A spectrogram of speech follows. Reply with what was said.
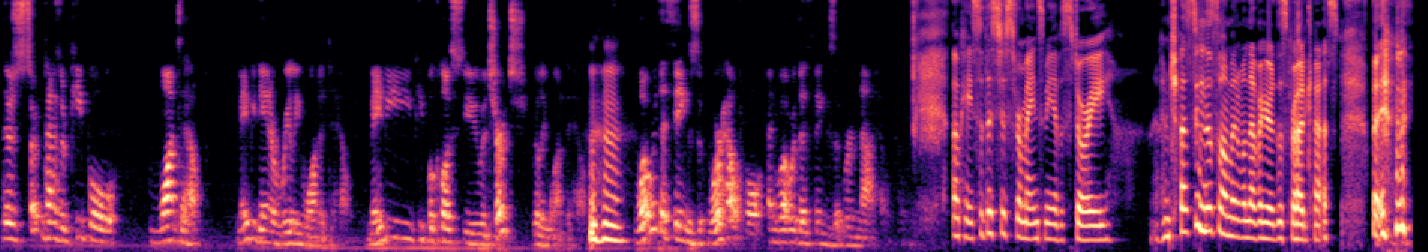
there's certain times where people want to help. Maybe Dana really wanted to help. Maybe people close to you in church really wanted to help. Mm-hmm. What were the things that were helpful and what were the things that were not helpful? Okay, so this just reminds me of a story. And I'm trusting this woman will never hear this broadcast. But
